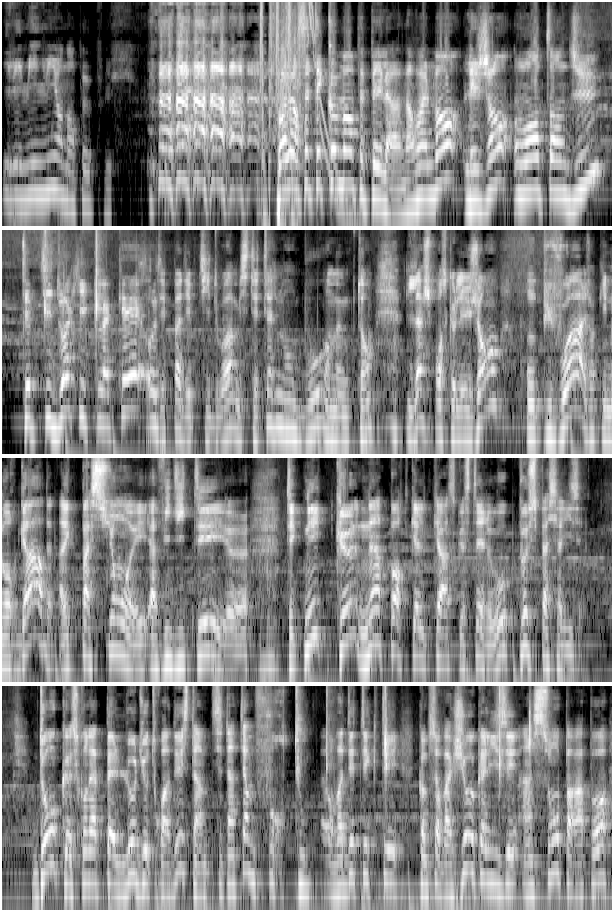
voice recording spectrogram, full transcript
Il est minuit, on n'en peut plus. bon alors c'était comment Pépé là? Normalement, les gens ont entendu tes petits doigts qui claquaient. C'était pas des petits doigts, mais c'était tellement beau en même temps. Là, je pense que les gens ont pu voir, les gens qui nous regardent, avec passion et avidité euh, technique, que n'importe quel casque stéréo peut spatialiser. Donc, ce qu'on appelle l'audio 3D, c'est un, un terme fourre-tout. On va détecter, comme ça, on va géocaliser un son par rapport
